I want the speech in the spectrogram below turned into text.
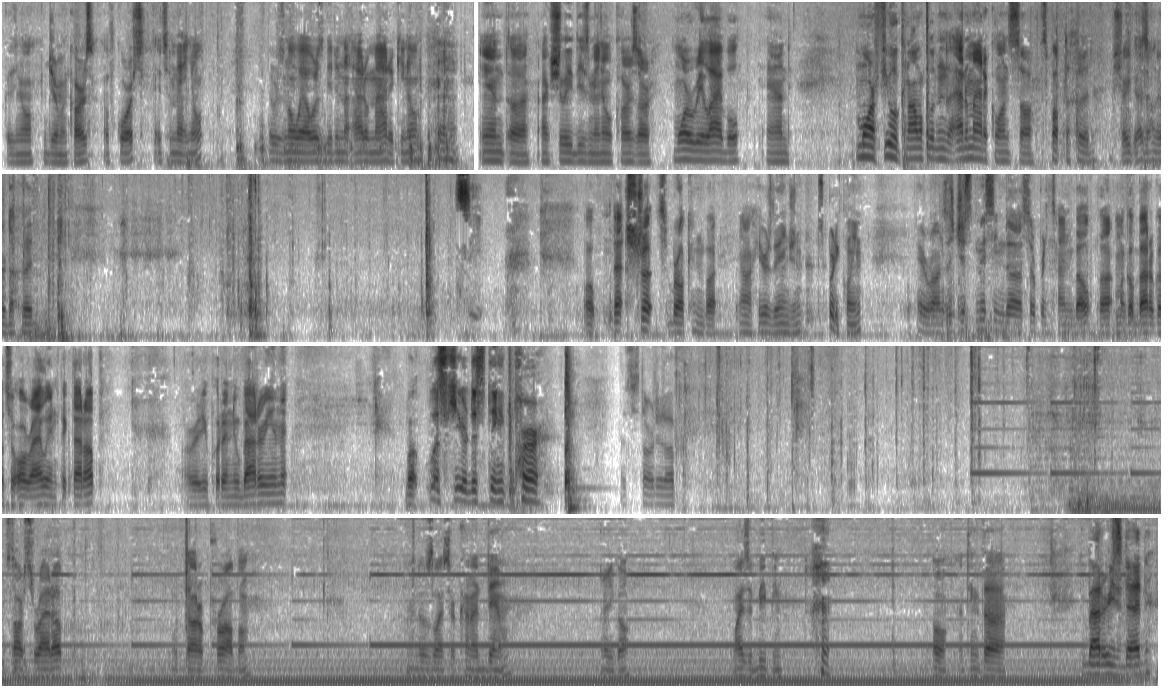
because you know German cars, of course, it's a manual. There was no way I was getting an automatic, you know. and uh, actually, these manual cars are more reliable and more fuel economical than the automatic ones. So let's pop the hood. Show you guys under the hood. Let's see. Well, that strut's broken, but uh, here's the engine. It's pretty clean. It runs. It's just missing the serpentine belt, but I'm gonna go, better go to O'Reilly and pick that up. Already put a new battery in it. But let's hear this thing purr. Let's start it up. Starts right up without a problem. And those lights are kind of dim. There you go. Why is it beeping? oh, I think the battery's dead.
